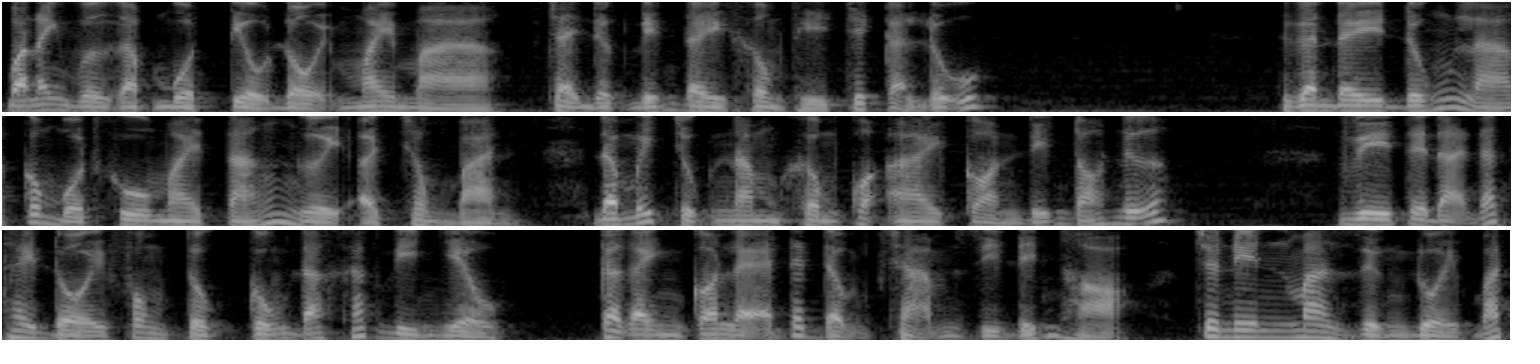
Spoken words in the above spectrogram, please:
Bọn anh vừa gặp một tiểu đội may mà chạy được đến đây không thì chết cả lũ. Gần đây đúng là có một khu mai táng người ở trong bản, Đã mấy chục năm không có ai còn đến đó nữa. Vì thời đại đã thay đổi, phong tục cũng đã khác đi nhiều. Các anh có lẽ đã động chạm gì đến họ, Cho nên ma rừng đuổi bắt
